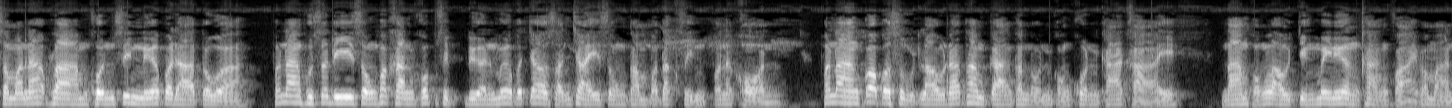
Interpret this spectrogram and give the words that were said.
สมณะพราหมณ์คนสิ้นเนื้อประดาตัว พระนางพุทธดีทรงพระคันครบสิบเดือน เมื่อพระเจ้าสัญชัยทรงทำประทักษิณพระนคร พระนางก็ประสูติเราณท่ามกลางถนนของคนค้าขาย นามของเราจึงไม่เนื่องข้างฝ่ายพระมาร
